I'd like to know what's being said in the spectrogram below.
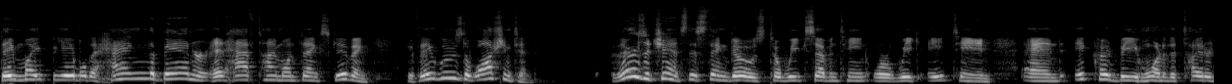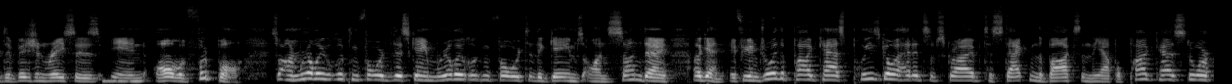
they might be able to hang the banner at halftime on Thanksgiving, if they lose to Washington, there's a chance this thing goes to week 17 or week 18, and it could be one of the tighter division races in all of football. So I'm really looking forward to this game, really looking forward to the games on Sunday. Again, if you enjoy the podcast, please go ahead and subscribe to Stacking the Box in the Apple Podcast Store,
